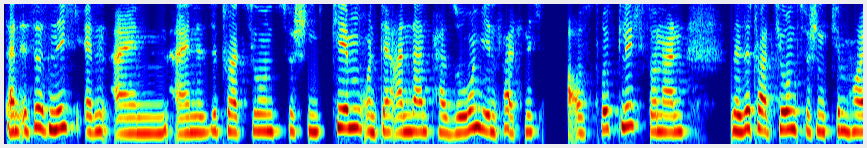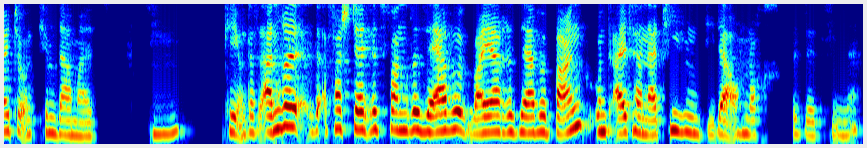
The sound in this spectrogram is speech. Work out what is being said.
Dann ist es nicht in ein, eine Situation zwischen Kim und der anderen Person, jedenfalls nicht ausdrücklich, sondern eine Situation zwischen Kim heute und Kim damals. Mhm. Okay, und das andere Verständnis von Reserve war ja Reservebank und Alternativen, die da auch noch besitzen. Ne?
